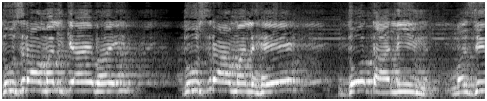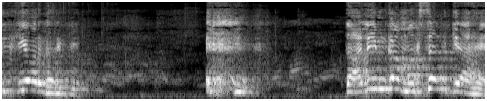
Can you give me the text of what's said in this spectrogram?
دوسرا عمل کیا ہے بھائی؟ دوسرا عمل ہے دو تعلیم مسجد کی اور گھر کی۔ تعلیم کا مقصد کیا ہے؟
